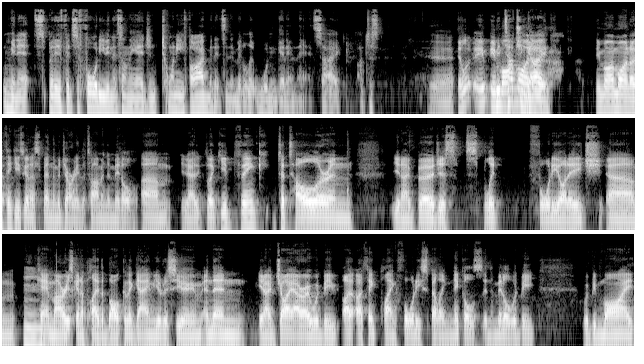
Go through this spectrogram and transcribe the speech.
minutes, but if it's 40 minutes on the edge and 25 minutes in the middle, it wouldn't get him there. So I just yeah, in, in my mind, I, in my mind, I think he's going to spend the majority of the time in the middle. Um, you know, like you'd think Tatola and you know Burgess split forty odd each. Um, mm. Cam Murray's going to play the bulk of the game, you'd assume, and then you know Jai Arrow would be, I, I think, playing forty, spelling Nicholls in the middle would be would be my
